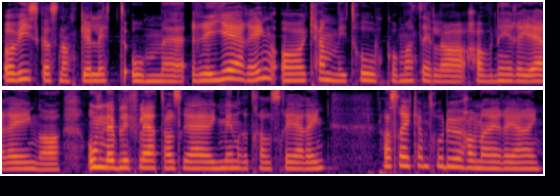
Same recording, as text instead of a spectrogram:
og vi skal snakke litt om eh, regjering og hvem vi tror kommer til å havne i regjering, og om det blir flertallsregjering, mindretallsregjering. Astrid, hvem tror du havner i regjering?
